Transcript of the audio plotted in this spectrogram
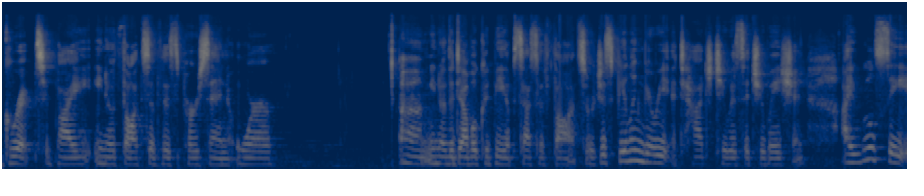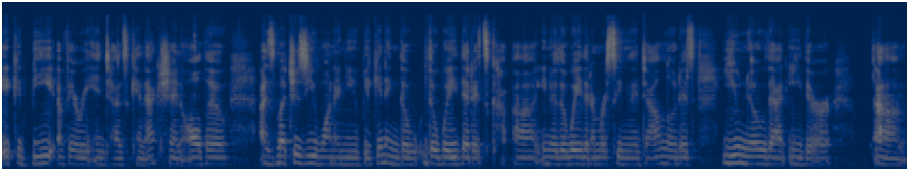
gripped by, you know, thoughts of this person or um, you know, the devil could be obsessive thoughts or just feeling very attached to a situation. I will say it could be a very intense connection, although as much as you want a new beginning, the, the way that it's, uh, you know, the way that I'm receiving the download is you know that either um,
